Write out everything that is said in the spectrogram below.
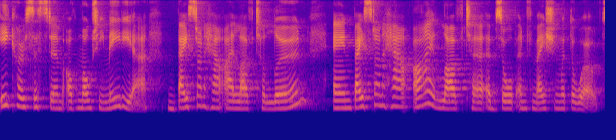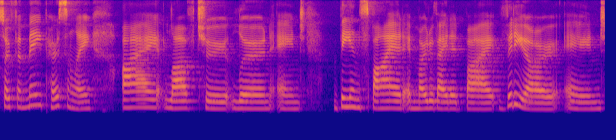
ecosystem of multimedia based on how I love to learn and based on how I love to absorb information with the world. So for me personally, I love to learn and be inspired and motivated by video and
